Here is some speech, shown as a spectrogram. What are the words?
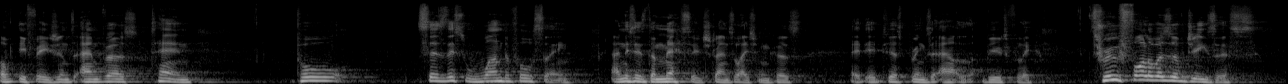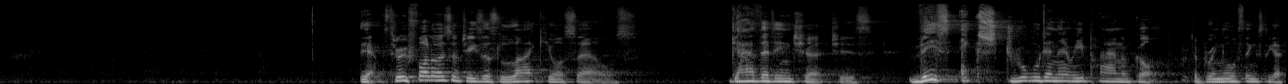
of Ephesians and verse 10, Paul says this wonderful thing, and this is the message translation because it, it just brings it out beautifully. Through followers of Jesus, yeah, through followers of Jesus like yourselves, gathered in churches, this extraordinary plan of God to bring all things together,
